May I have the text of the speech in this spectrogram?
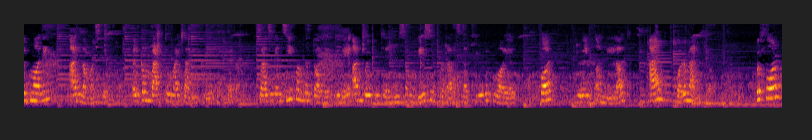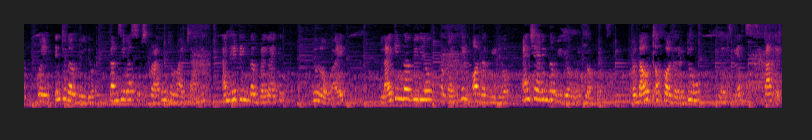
Good morning and namaste. Welcome back to my channel Creative Perra. So as you can see from the topic today I'm going to tell you some basic products that you require for doing a nail art and for a manicure. Before going into the video, consider subscribing to my channel and hitting the bell icon. You know why? Liking the video, commenting on the video and sharing the video with your friends. Without a further ado, let's get started.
